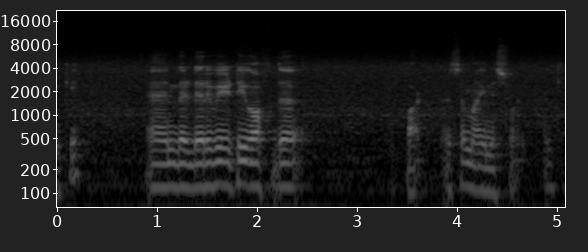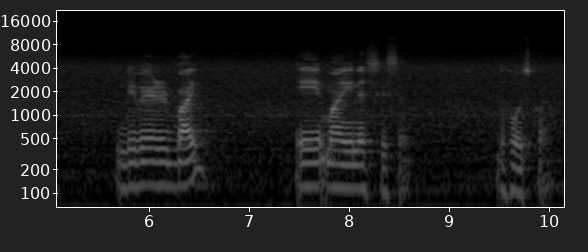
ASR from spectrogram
okay and the derivative of the part is a minus 1 okay. Divided by a minus z the whole square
